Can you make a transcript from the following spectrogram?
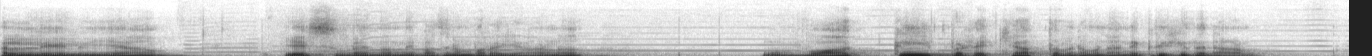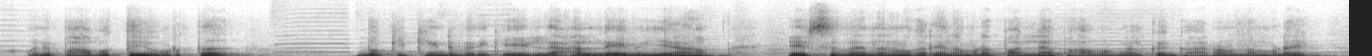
ഹല്ലേലുയ്യ യേശുവെ നന്ദി. വചനം പറയുകയാണ് വാക്കിൽ പിഴയ്ക്കാത്തവൻ അവൻ അനുഗ്രഹീതനാണ്. അവന് പാപത്തെ ഓർത്ത് ദുഃഖിക്കേണ്ടി വരികയില്ല. ഹല്ലേലുയ്യ യേശുവെ നമുക്കറിയാം നമ്മുടെ പല പാപങ്ങൾക്കും കാരണം നമ്മുടെ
